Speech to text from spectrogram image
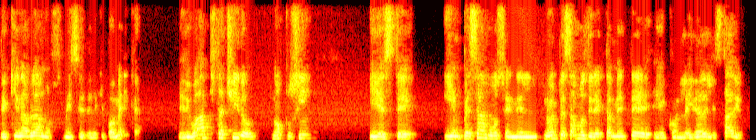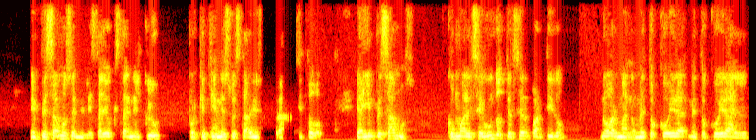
¿de quién hablamos? Me dice, del equipo América. Le digo, ah, pues está chido. No, pues sí. Y este, y empezamos en el, no empezamos directamente eh, con la idea del estadio. Empezamos en el estadio que está en el club, porque tiene su estadio y todo. Y ahí empezamos. Como al segundo o tercer partido, no, hermano, me tocó ir, me tocó ir al,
